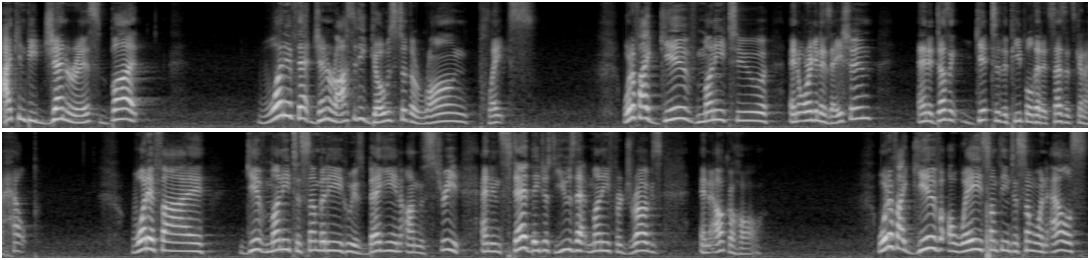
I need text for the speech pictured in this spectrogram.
I can be generous, but what if that generosity goes to the wrong place? What if I give money to an organization and it doesn't get to the people that it says it's going to help? What if I give money to somebody who is begging on the street and instead they just use that money for drugs and alcohol? What if I give away something to someone else,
